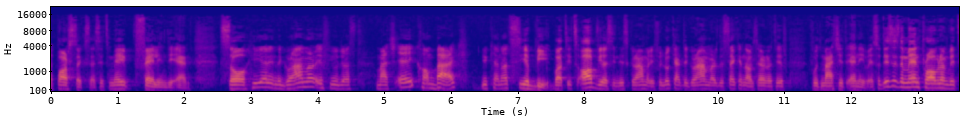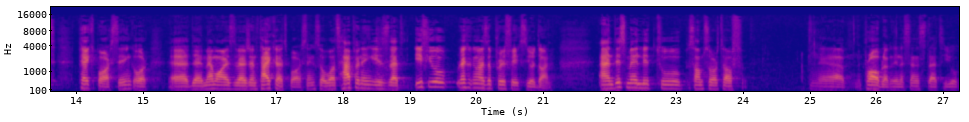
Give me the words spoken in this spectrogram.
a parse success. It may fail in the end. So here in the grammar, if you just match A, come back, you cannot see a B. But it's obvious in this grammar. If you look at the grammar, the second alternative would match it anyway. So this is the main problem with peg parsing or uh, the memoized version packrat parsing. So what's happening is that if you recognize a prefix, you're done. And this may lead to some sort of uh, problems in the sense that you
